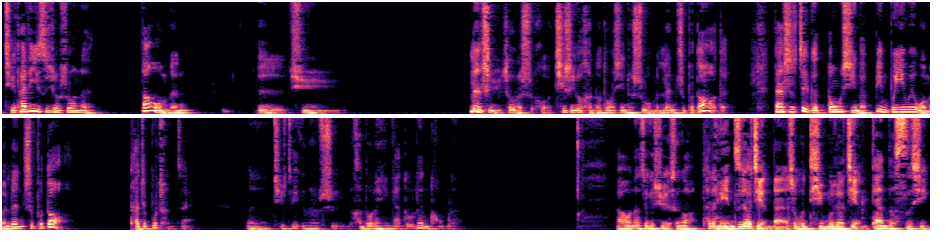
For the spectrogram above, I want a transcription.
其实他的意思就是说呢，当我们呃去认识宇宙的时候，其实有很多东西呢是我们认知不到的。但是这个东西呢，并不因为我们认知不到，它就不存在。嗯，其实这个呢是很多人应该都认同的。然后呢，这个学生啊，他的名字叫简单，是我题目叫简单的私信。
